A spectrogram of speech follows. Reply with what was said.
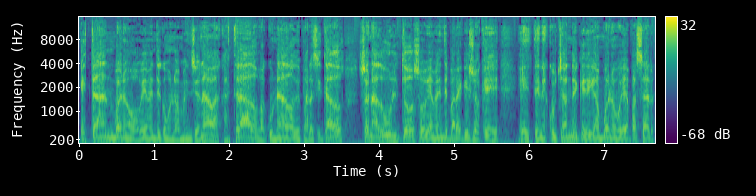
Están, bueno, obviamente como lo mencionabas, castrados, vacunados, desparasitados, son adultos, obviamente para aquellos que estén escuchando y que digan, bueno, voy a pasar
